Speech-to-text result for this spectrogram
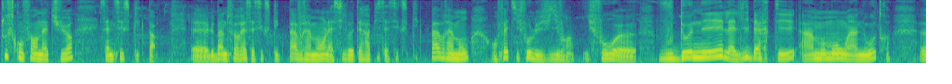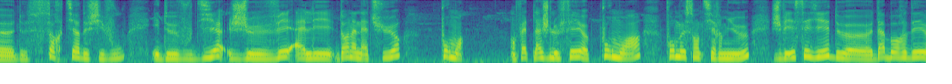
tout ce qu'on fait en nature, ça ne s'explique pas. Euh, le bain de forêt, ça s'explique pas vraiment. La sylvothérapie, ça s'explique pas vraiment. En fait, il faut le vivre. Il faut euh, vous donner la liberté à un moment ou à un autre euh, de sortir de chez vous et de vous dire je vais aller dans la nature pour moi. En fait, là, je le fais pour moi, pour me sentir mieux. Je vais essayer de d'aborder.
